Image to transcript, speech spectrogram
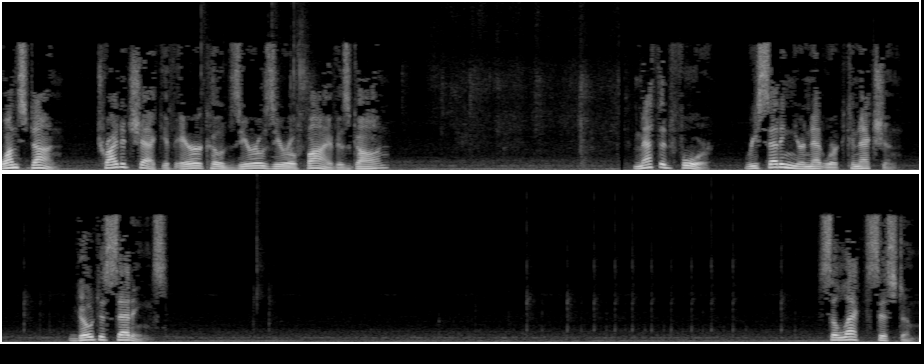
Once done, try to check if error code 005 is gone. Method 4. Resetting your network connection. Go to Settings. Select System.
